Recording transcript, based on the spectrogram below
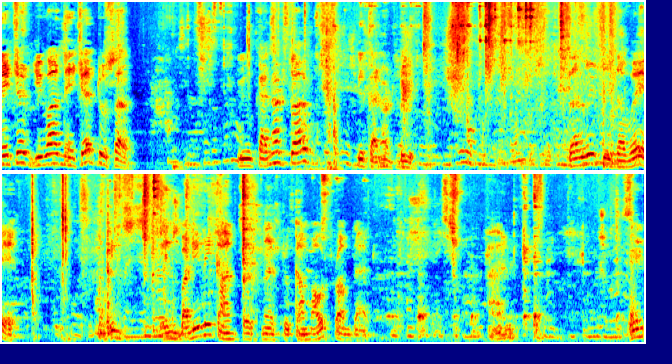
nature jiva nature to serve you cannot serve you cannot leave service is the way in in bodily consciousness to come out from that. And in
